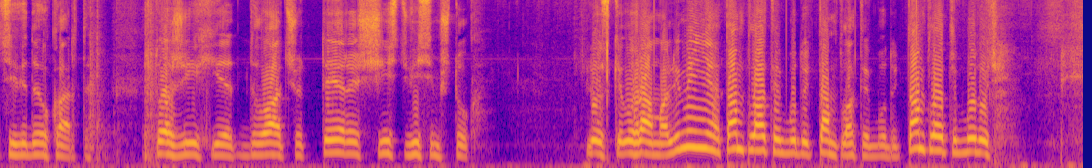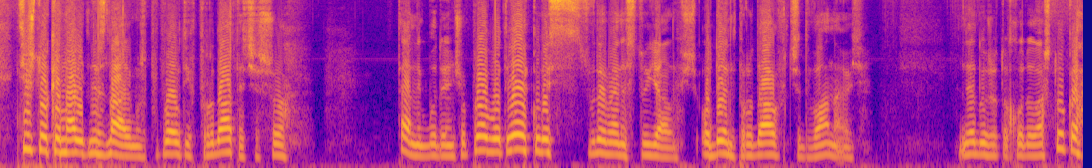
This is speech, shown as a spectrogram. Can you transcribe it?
ці відеокарти. Тож їх є 2, 4, 6, 8 штук. Плюс кілограм алюмінія, там плати будуть, там плати будуть, там плати будуть. Ці штуки навіть не знаю, може попробувати їх продати чи що. Та не буду нічого пробувати. Я колись вони в мене стояли. Один продав чи два навіть. Не дуже то ходила штука.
